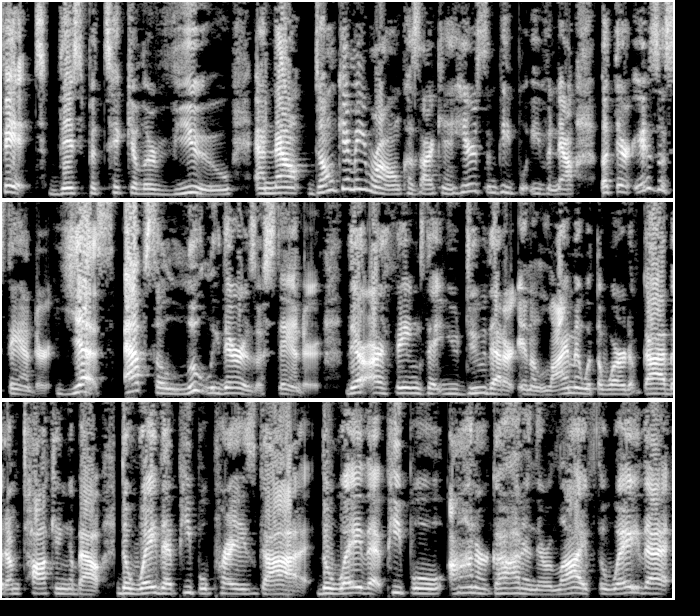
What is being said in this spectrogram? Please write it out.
fit this particular view. And now don't get me wrong, because I can hear some people even now, but there is a standard. Yes, absolutely, there is a standard. There are things that you do that are in alignment with the word of God, but I'm talking about the way that people praise God, the way that people honor God in their life, the way that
